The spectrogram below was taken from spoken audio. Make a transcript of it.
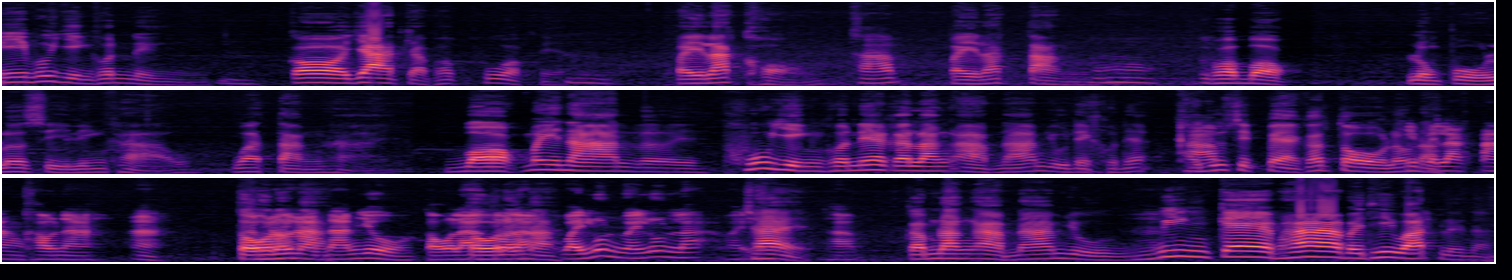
มีผู้หญิงคนหนึ่งอืมก็ญาติกับพวกพวกเนี่ยอืมไปลักของครับ ไปลักตังค์อ๋อพอบอกหลวงปู่ฤาษีลิงขาวว่าตังค์หาย บอกไม่นานเลย ผู้หญิงคนเนี้ยกำลังอาบน้ำอยู่เด็กคนเนี้ยอายุ18 ก็โตแล้วที่ไปนะลักตังค์เขานะอะโตแล้วอานะบน้ำอยู่โตแล้วโตแล้วนะวัยรุ่นวัยรุ่นละวัยรุ่นใช่ ครับ กำลังอาบน้ำอยู่อืมวิ่งแก้ผ้าไปที่วัดเลยนะ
